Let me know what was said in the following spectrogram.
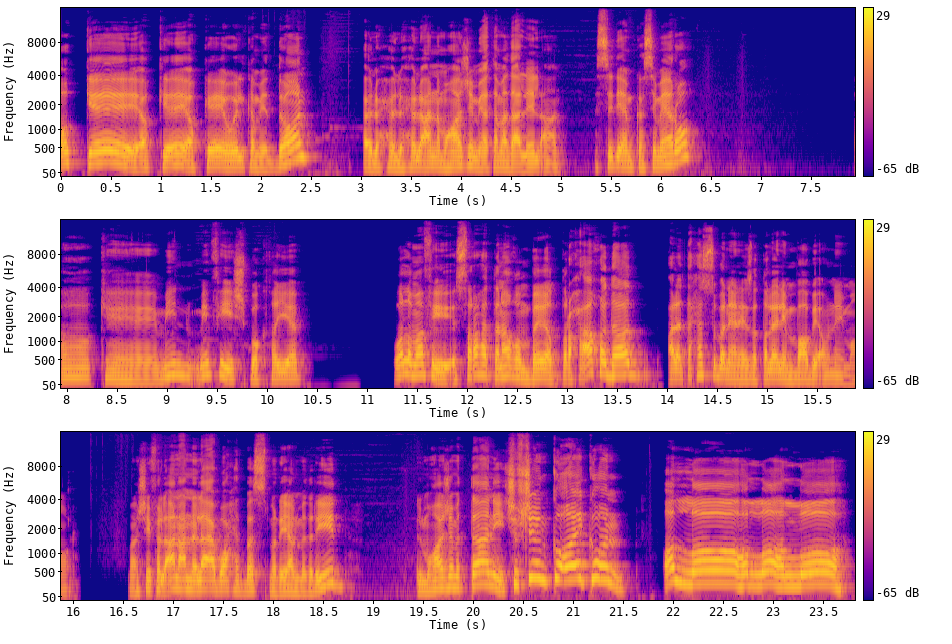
okay okay okay welcome يا دون حلو حلو حلو عندنا مهاجم يعتمد عليه الآن. ال CDM كاسيميرو. okay مين مين في يشبك طيب؟ والله ما في الصراحة التناغم بيض. راح آخذ هاد على تحسبا يعني إذا طلع لي مبابي أو نيمار. ماشي فالآن عندنا لاعب واحد بس من ريال مدريد. المهاجم الثاني شفشنكو icon! الله الله الله!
